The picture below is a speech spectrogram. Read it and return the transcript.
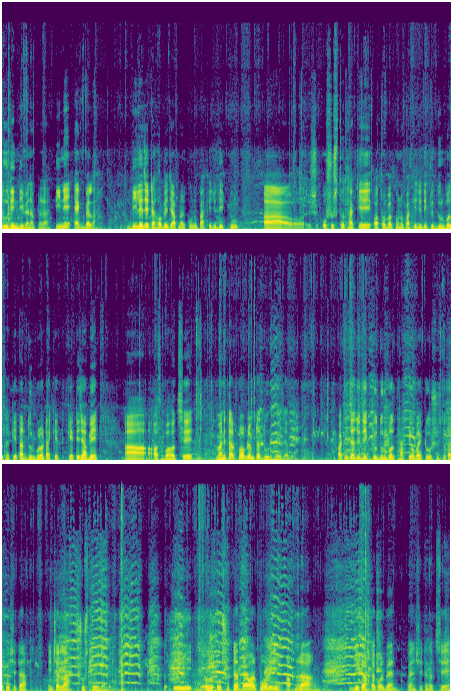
দুদিন দিবেন আপনারা, দিনে এক বেলা দিলে যেটা হবে যে আপনার কোনো পাখি যদি একটু অসুস্থ থাকে অথবা কোনো পাখি যদি একটু দুর্বল থাকে, তার দুর্বলতা কেট- যাবে অথবা হচ্ছে মানে তার প্রবলেমটা দূর হয়ে যাবে। পাখিটা যদি একটু দুর্বল থাকেও বা একটু অসুস্থ থাকেও, সেটা ইনশাল্লাহ সুস্থ হয়ে যাবে। তো এই ওষুধটা দেওয়ার পরে আপনারা যে কাজটা করবেন সেটা হচ্ছে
